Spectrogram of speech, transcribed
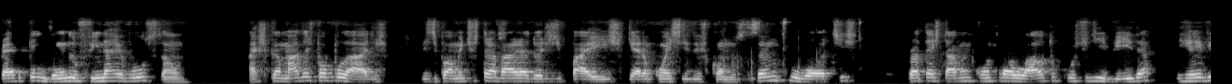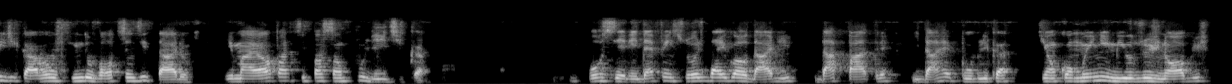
pretendendo o fim da revolução. As camadas populares, principalmente os trabalhadores de país, que eram conhecidos como sanculotes, protestavam contra o alto custo de vida e reivindicavam o fim do voto censitário e maior participação política. Por serem defensores da igualdade, da pátria e da república, tinham como inimigos os nobres,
